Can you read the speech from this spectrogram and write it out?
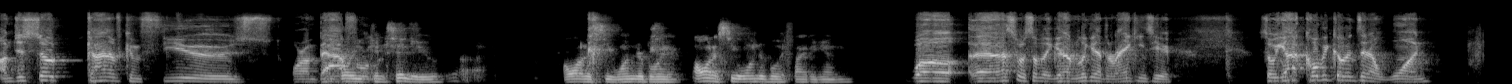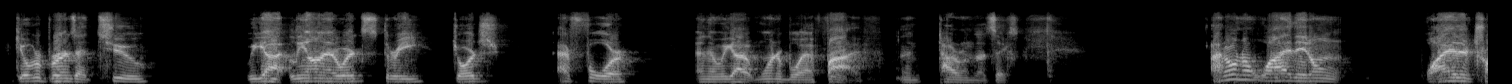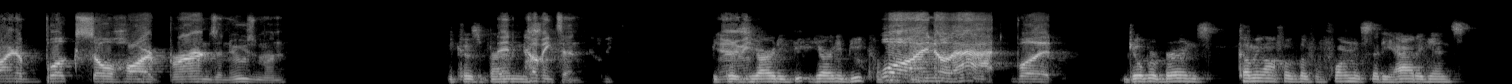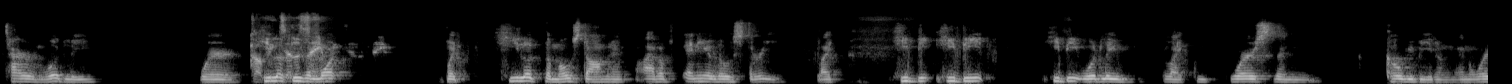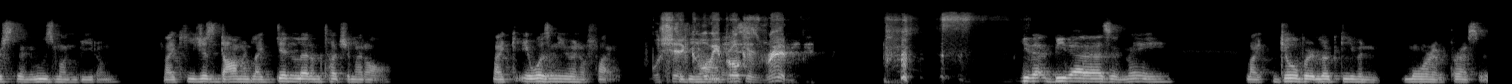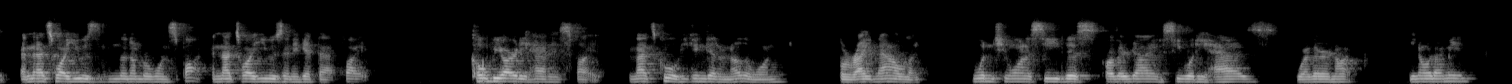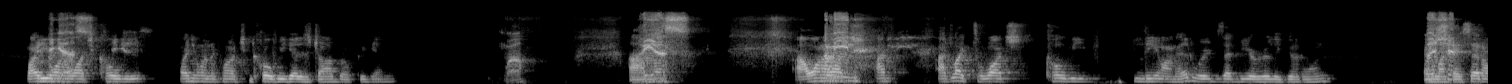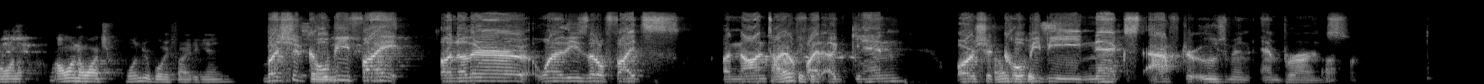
I'm just so kind of confused, or I'm baffled. Before you continue, uh, I want to see Wonder Boy. I want to see Wonder Boy fight again. Well, uh, that's what something. I'm looking at the rankings here. So we got Colby Covington at one, Gilbert Burns at two. We got Leon Edwards three, George at four, and then we got Wonder Boy at five, and Tyron's at six. I don't know why they don't, why they're trying to book so hard Burns and Usman. Because Burns and Covington. Because you know I mean? he already beat, he already beat Covington. Well, I know that, but Gilbert Burns coming off of the performance that he had against Tyron Woodley, where he looked even more, but he looked the most dominant out of any of those three. Like he beat he beat he beat Woodley like worse than Colby beat him and worse than Usman beat him. Like he just dominated, like didn't let him touch him at all. Like it wasn't even a fight. Well, shit, Colby honest. broke his rib. be that be that as it may, like Gilbert looked even more impressive. And that's why he was in the number one spot. And that's why he was going to get that fight. Colby already had his fight. And that's cool. He can get another one. But right now, like, wouldn't you want to see this other guy and see what he has, whether or not, you know what I mean? Why do you I want guess. to watch Colby? Why do you want to watch Colby get his jaw broke again? Well, um, I guess. I want to. I mean, I'd, I'd like to watch Colby Leon Edwards, that'd be a really good one. And like should, I said, I want to I want to watch Wonder Boy fight again. But should so, Colby fight another one of these little fights, a non-title fight again, or should Colby be next after Usman and Burns?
